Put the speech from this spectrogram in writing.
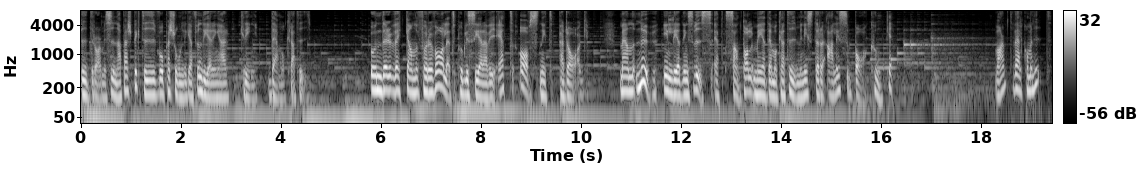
bidrar med sina perspektiv och personliga funderingar kring demokrati. Under veckan före valet publicerar vi ett avsnitt per dag. Men nu inledningsvis ett samtal med demokratiminister Alice Bah Kuhnke. Varmt välkommen hit.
